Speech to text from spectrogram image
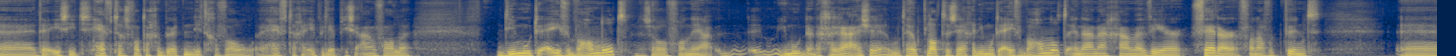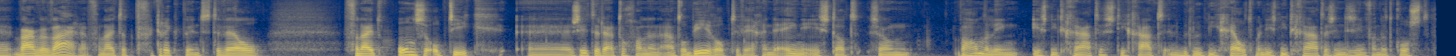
uh, er is iets heftigs wat er gebeurt, in dit geval heftige epileptische aanvallen die moeten even behandeld. Zo van, ja, je moet naar de garage, om het heel plat te zeggen. Die moeten even behandeld. En daarna gaan we weer verder vanaf het punt waar we waren. Vanuit dat vertrekpunt. Terwijl vanuit onze optiek zitten daar toch wel een aantal beren op de weg. En de ene is dat zo'n behandeling is niet gratis. Die gaat, en dat bedoel ik niet geld, maar die is niet gratis in de zin van dat kost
